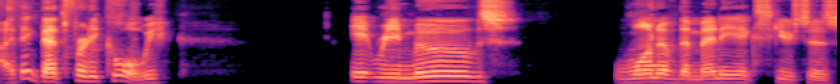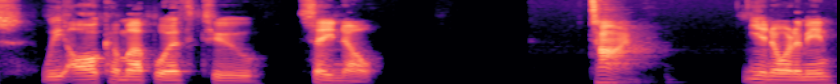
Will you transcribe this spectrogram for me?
I think that's pretty cool. We it removes one of the many excuses we all come up with to say no. Time. You know what I mean?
